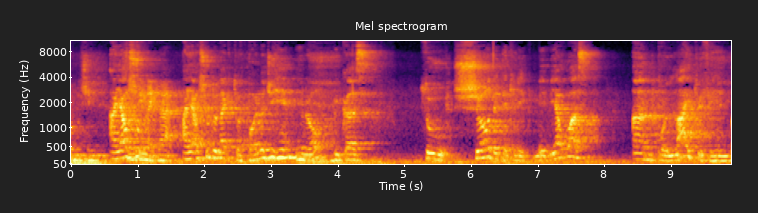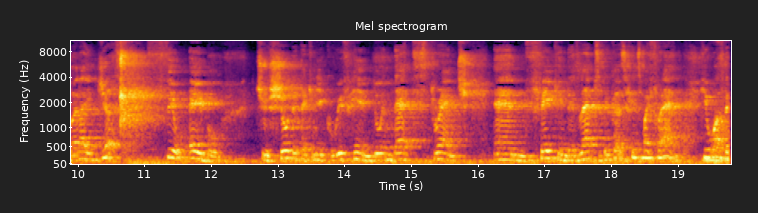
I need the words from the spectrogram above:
publishing I also, something like that. I also would like to apologize him, you know, because to show the technique, maybe I was unpolite with him, but I just feel able to show the technique with him doing that stretch and faking the slaps because he's my friend. He was the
